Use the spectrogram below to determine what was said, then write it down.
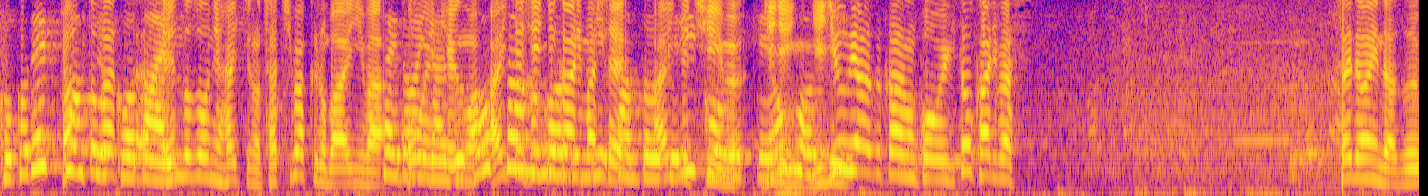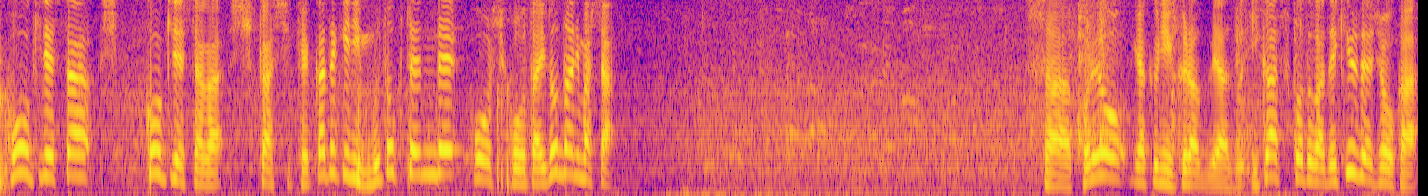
ここでパントがエンドゾーンに入ってのタッチバックの場合には攻撃権は相手陣に変わりまして相手チーム自陣20ヤードからの攻撃と変わります。サイドワインダーズ後期でした。後期でしたがしかし結果的に無得点で攻守交代となりました。さあこれを逆にクラブベアーズ生かすことができるでしょうか。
